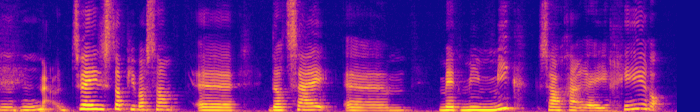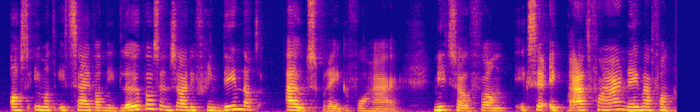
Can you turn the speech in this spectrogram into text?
Mhm. Nou, het tweede stapje was dan eh, dat zij ehm, met mimiek zou gaan reageren... als iemand iets zei wat niet leuk was... en zou die vriendin dat uitspreken voor haar. Niet zo van, ik, zeg, ik praat voor haar, nee, maar van...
